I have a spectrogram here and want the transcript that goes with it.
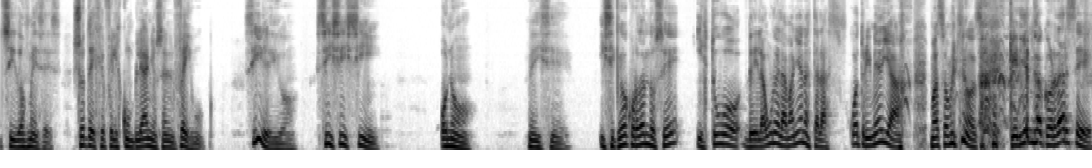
Sí, dos meses. Yo te dejé feliz cumpleaños en el Facebook. Sí, le digo. Sí, sí, sí. ¿O no? Me dice. Y se quedó acordándose y estuvo de la una de la mañana hasta las cuatro y media, más o menos, queriendo acordarse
